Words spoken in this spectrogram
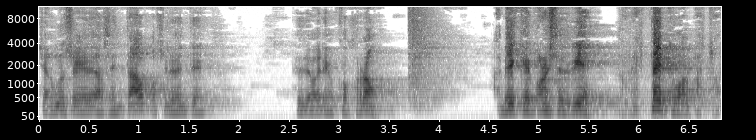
Si alguno se queda sentado, posiblemente se llevaría un cocorrón. Había que ponerse de pie, respeto al pastor.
